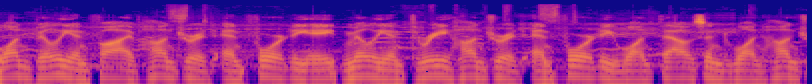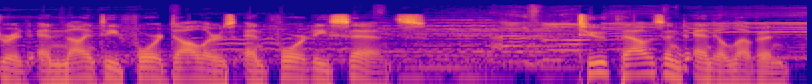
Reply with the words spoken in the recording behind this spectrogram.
1 billion 548 million 341,194 dollars and 40 cents. 2011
